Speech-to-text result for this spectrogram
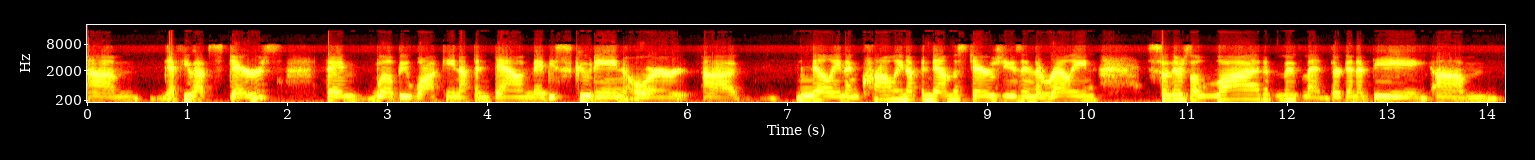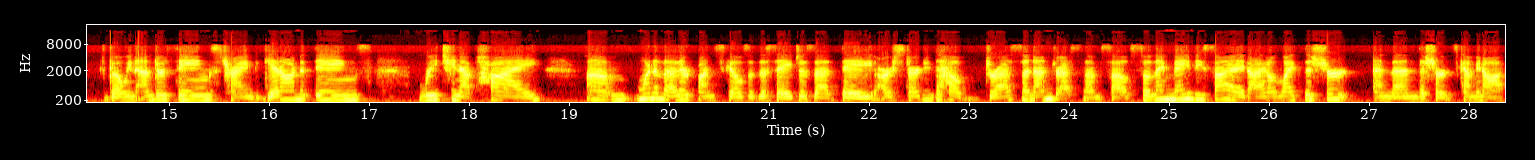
Um, if you have stairs, they will be walking up and down, maybe scooting or uh, kneeling and crawling up and down the stairs using the railing. So there's a lot of movement. They're going to be um, going under things, trying to get onto things, reaching up high. Um, one of the other fun skills of this age is that they are starting to help dress and undress themselves. So they may decide, I don't like this shirt, and then the shirt's coming off.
